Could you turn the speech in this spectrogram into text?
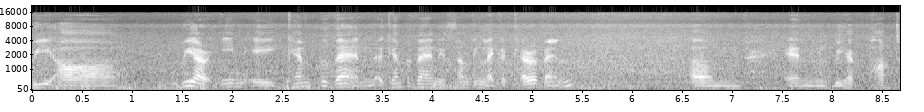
We are we are in a camper van. A camper van is something like a caravan. Um, and we have parked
